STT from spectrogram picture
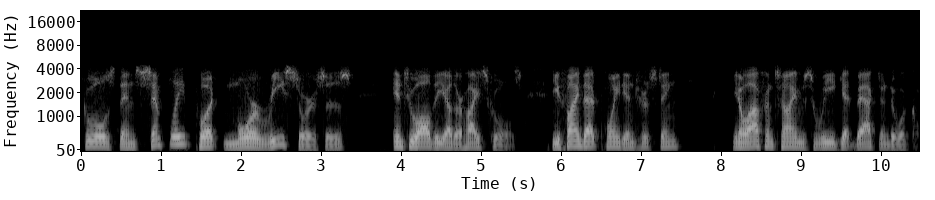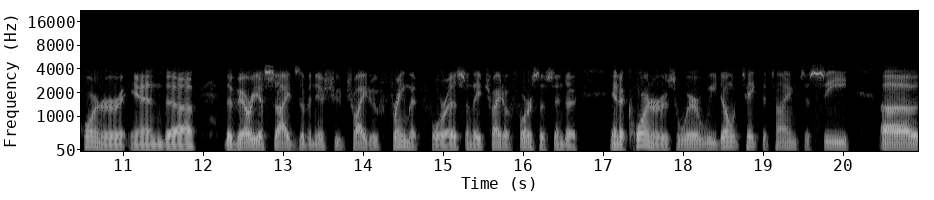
schools, then simply put more resources into all the other high schools. Do you find that point interesting? You know, oftentimes we get backed into a corner and uh, the various sides of an issue try to frame it for us and they try to force us into into corners where we don't take the time to see uh,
